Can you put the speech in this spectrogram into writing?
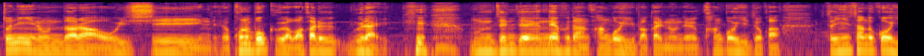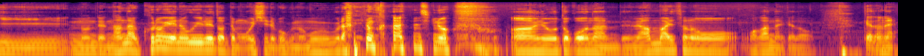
当に飲んだら美味しいんですよ。この僕が分かるぐらい。全然ね普段缶コーヒーばっかり飲んで缶コーヒーとかインスタントコーヒー飲んでなんなら黒い絵の具入れとっても美味しいで僕飲むぐらいの感じの あ男なんでねあんまりその分かんないけど。けどね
